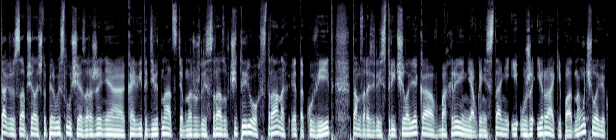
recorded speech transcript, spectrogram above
Также сообщалось, что первые случаи заражения COVID-19 обнаружили сразу в четырех странах. Это Кувейт, там заразились три человека, в Бахрейне, Афганистане и уже Ираке по одному человеку.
